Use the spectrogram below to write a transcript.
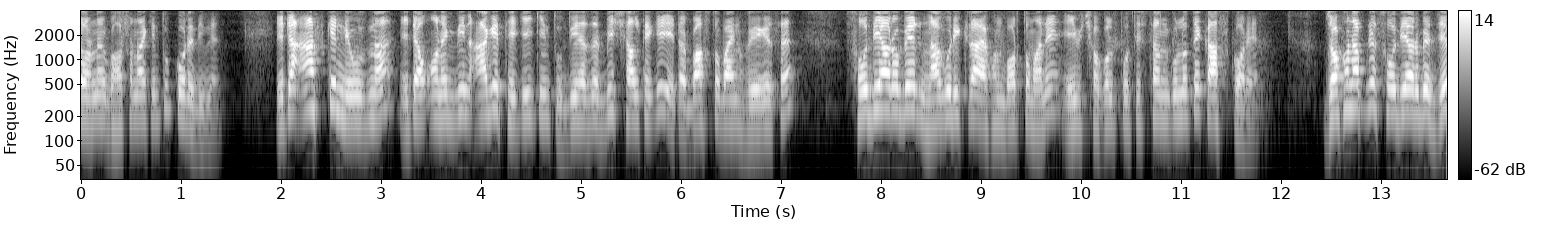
ধরনের ঘোষণা কিন্তু করে দিবে। এটা আজকের নিউজ না, এটা অনেক দিন আগে থেকেই কিন্তু, দুই হাজার বিশ সাল থেকে এটা বাস্তবায়ন হয়ে গেছে। সৌদি আরবের নাগরিকরা এখন বর্তমানে এই সকল প্রতিষ্ঠানগুলোতে কাজ করে। যখন আপনি সৌদি আরবে যে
